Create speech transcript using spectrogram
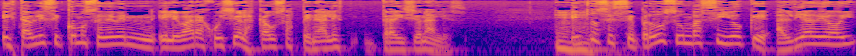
establece cómo se deben elevar a juicio las causas penales tradicionales. Entonces se produce un vacío que al día de hoy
